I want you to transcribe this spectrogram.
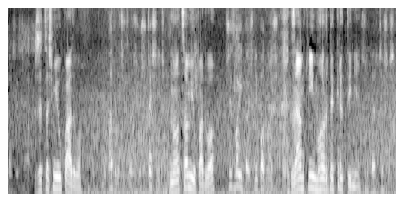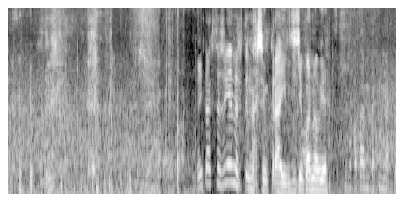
dać jeszcze raz? Że coś mi upadło. Upadło ci coś, już wcześniej ci No, co mi upadło? Przyzwoitość, nie podnoś. Zamknij mordę, kretynie. Super, cieszę się. No i tak sobie żyjemy w tym naszym kraju. Widzicie panowie? Z psychopatami takimi jak ty.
